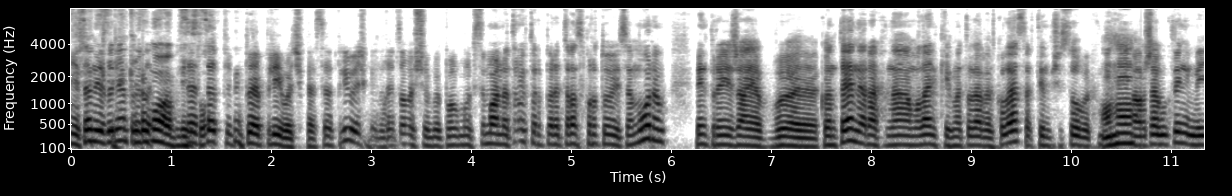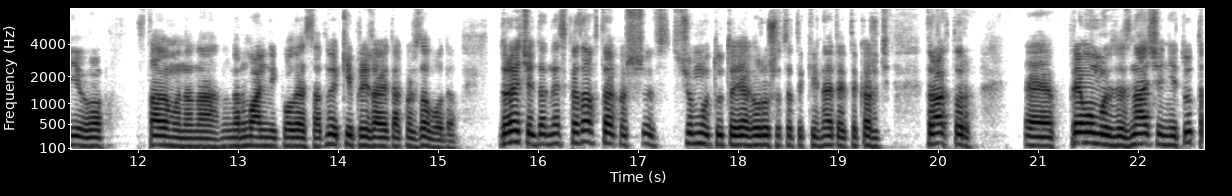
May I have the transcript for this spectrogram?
ні, це не ізолента, це, це, це плівочка. Це плівочка для того, щоб максимально трактор перетранспортується морем. Він приїжджає в контейнерах на маленьких металевих колесах, тимчасових. А вже в Україні ми його ставимо на, на нормальні колеса, ну, які приїжджають також з заводу. До речі, не сказав також, чому тут я говорю, що це такий, знаєте, як кажуть, трактор е, в прямому значенні. Тут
